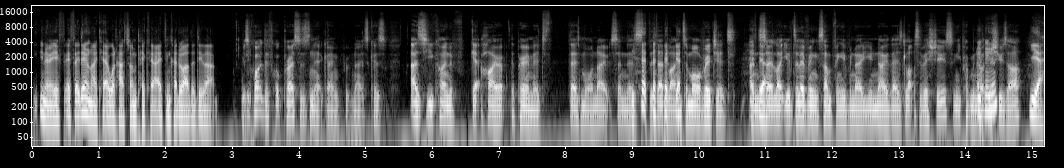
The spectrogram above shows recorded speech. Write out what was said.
you know, if, if they don't like it, I will have to unpick it. I think I'd rather do that. It's quite a difficult process, isn't it, going through notes? Because as you kind of get higher up the pyramid, there's more notes and there's the deadlines are more rigid. And Yeah. so, like, you're delivering something even though you know there's lots of issues and you probably know what the issues are, Yeah.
